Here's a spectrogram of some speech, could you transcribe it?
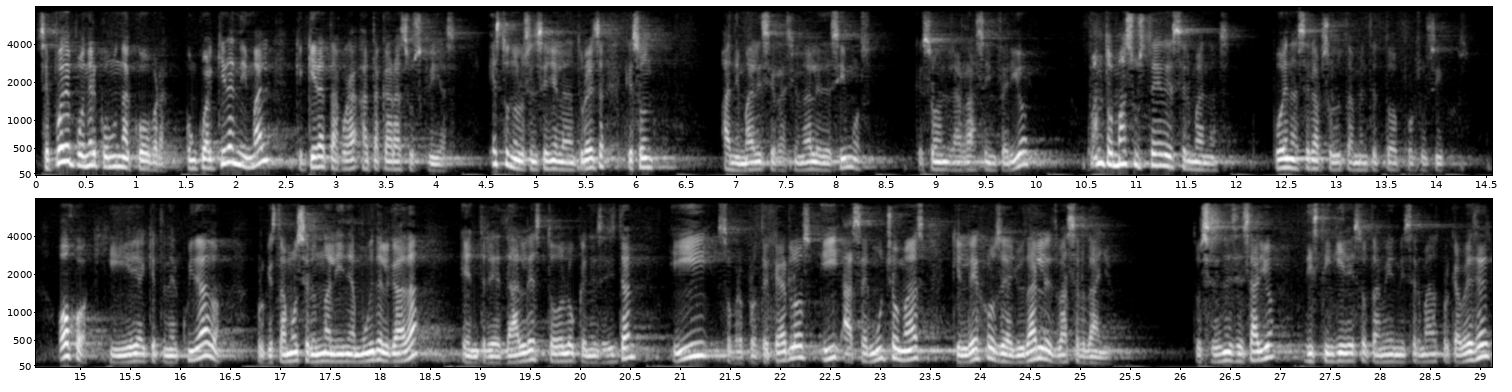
se puede poner con una cobra, con cualquier animal que quiera atacar a sus crías. Esto nos lo enseña la naturaleza, que son animales irracionales, decimos, que son la raza inferior. ¿Cuánto más ustedes, hermanas, pueden hacer absolutamente todo por sus hijos? Ojo, aquí hay que tener cuidado, porque estamos en una línea muy delgada entre darles todo lo que necesitan y sobreprotegerlos y hacer mucho más que lejos de ayudarles va a hacer daño. Entonces es necesario distinguir eso también, mis hermanos, porque a veces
